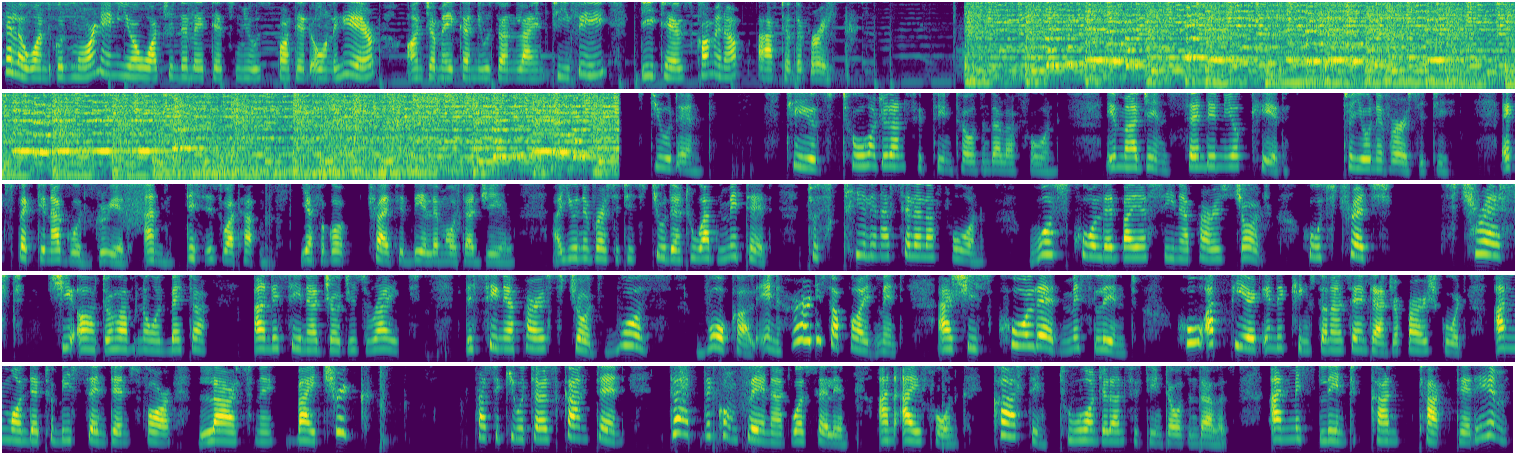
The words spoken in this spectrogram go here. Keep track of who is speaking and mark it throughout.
Speaker 1: Hello and good morning. You're watching the latest news spotted only here on Jamaica News Online TV. Details coming up after the break. Student steals $215,000 phone. Imagine sending your kid to university expecting a good grade and this is what happened. You have to go try to bail them out of jail. A university student who admitted to stealing a cellular phone was scolded by a senior parish judge who stretched, stressed she ought to have known better. And the senior judge is right. The senior parish judge was vocal in her disappointment as she scolded Miss Lind, who appeared in the Kingston and St. Andrew Parish Court on Monday to be sentenced for larceny by trick. Prosecutors contend that the complainant was selling an iPhone costing $215,000 and Miss Lind contacted him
